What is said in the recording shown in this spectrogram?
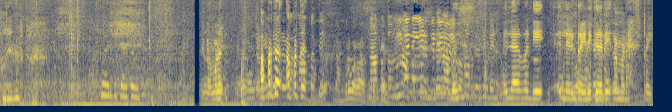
കുറെ നമ്മൾ അപ്പുറത്ത് അപ്പുറത്ത്. നമ്പർ പറ എല്ലാരും റെഡി എല്ലാരും ട്രെയിനിൽ കയറി നമ്മുടെ ട്രെയിൻ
